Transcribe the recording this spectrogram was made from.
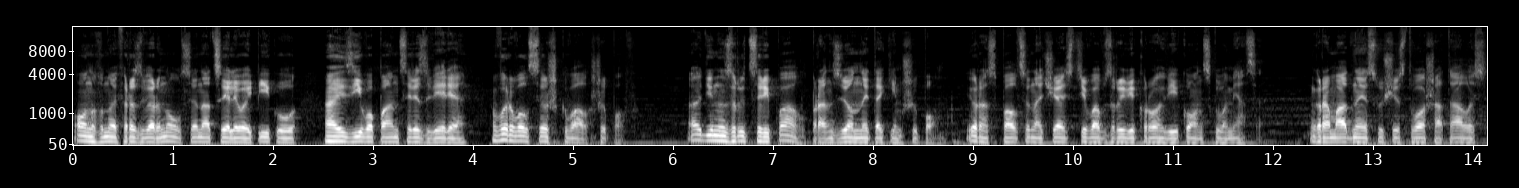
Он вновь развернулся, нацеливая пику, а из его панциря зверя вырвался шквал шипов. Один из рыцарей пал, пронзенный таким шипом, и распался на части во взрыве крови и конского мяса. Громадное существо шаталось,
